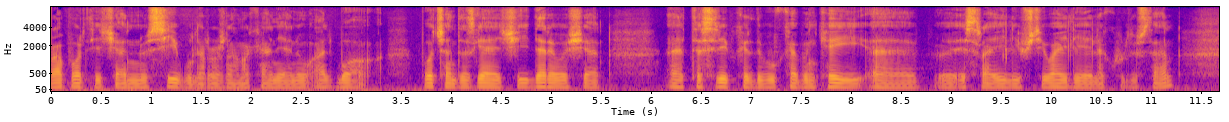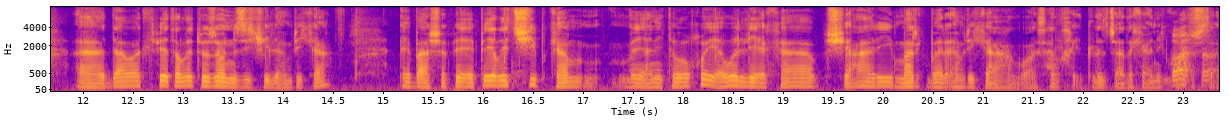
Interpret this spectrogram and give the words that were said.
راپۆرتێکیان نووسی بوو لە ڕۆژنامەکانیان و ئال بۆ بۆ چەند دەزگایەکی دەرەوەشیان تەسریب کردبوو کە بنکەی ئیسرائیلی شتیوای لێ لە کوردستان داوات پێ دەڵێت تۆ زۆر نزیکی لە ئەمریکا ئێ باشە پێ پێڵی چی بکەم ینی تەوە خۆی ئەوە لێکە شیعاری مەرگ بەر ئەمریکا هەڵواز هەڵخیت لە جادەکانی کوردستان.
